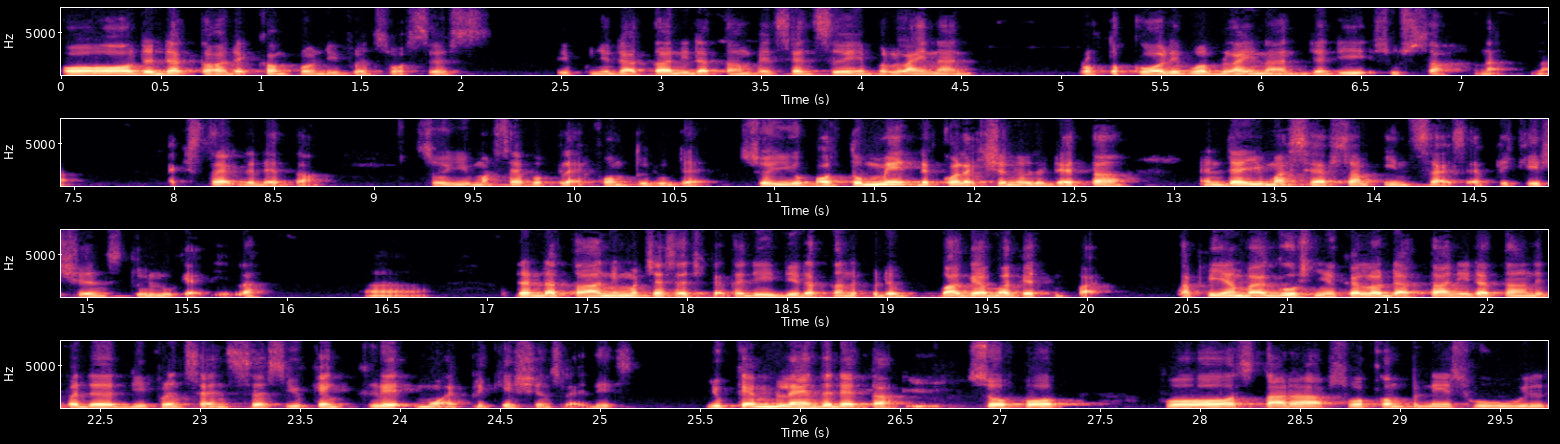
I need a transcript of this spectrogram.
all the data that come from different sources. Dia punya data ni datang dari sensor yang berlainan. Protokol dia pun berlainan. Jadi susah nak nak extract the data. So you must have a platform to do that. So you automate the collection of the data and then you must have some insights applications to look at it lah. Uh, dan data ni macam saya cakap tadi dia datang daripada bagai-bagai tempat. Tapi yang bagusnya kalau data ni datang daripada different sensors you can create more applications like this you can blend the data. So for for startups for companies who will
